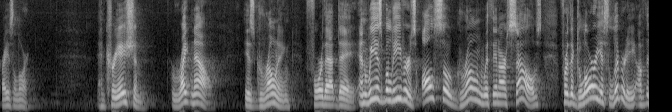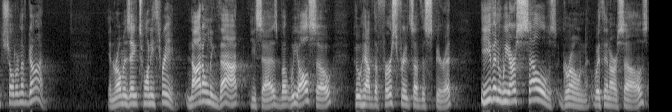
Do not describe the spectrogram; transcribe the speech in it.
Praise the Lord. And creation right now is groaning for that day. And we as believers also groan within ourselves for the glorious liberty of the children of God. In Romans 8:23, not only that, he says, but we also who have the first fruits of the spirit, even we ourselves groan within ourselves,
